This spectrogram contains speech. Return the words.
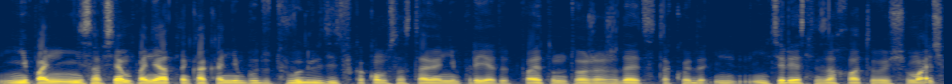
не, по, не совсем понятно, как они будут выглядеть, в каком составе они приедут. Поэтому тоже ожидается такой интересный, захватывающий матч.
